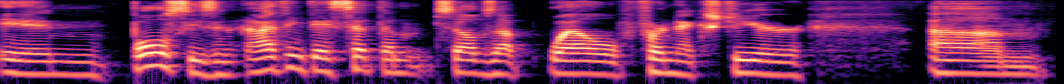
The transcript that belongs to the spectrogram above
in bowl season, and I think they set themselves up well for next year. Um,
